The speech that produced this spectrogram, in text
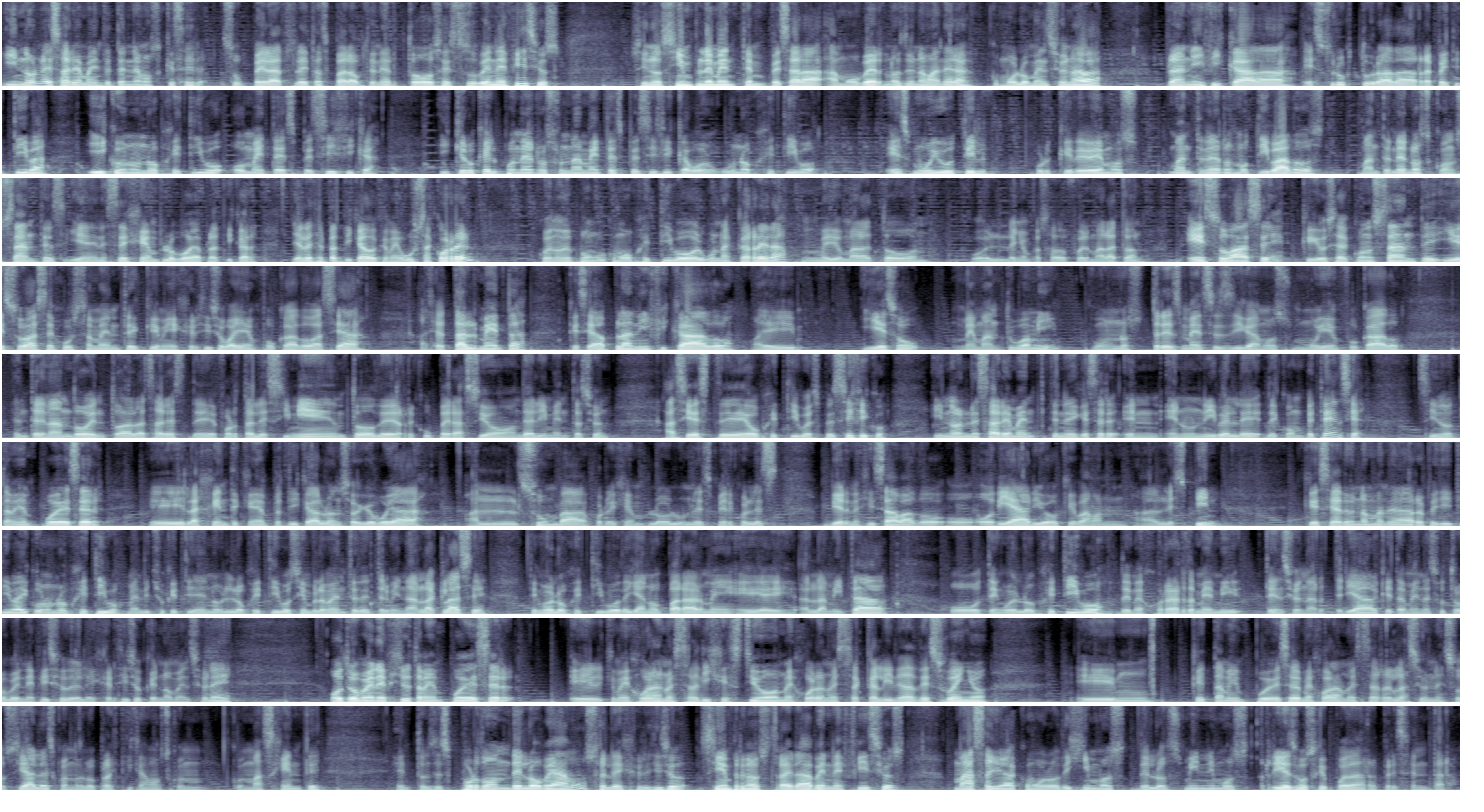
Y no necesariamente tenemos que ser superatletas para obtener todos estos beneficios, sino simplemente empezar a, a movernos de una manera, como lo mencionaba, planificada, estructurada, repetitiva y con un objetivo o meta específica. Y creo que el ponernos una meta específica o un objetivo es muy útil porque debemos mantenernos motivados, mantenernos constantes y en este ejemplo voy a platicar, ya les he platicado que me gusta correr, cuando me pongo como objetivo alguna carrera, medio maratón o el año pasado fue el maratón, eso hace que yo sea constante y eso hace justamente que mi ejercicio vaya enfocado hacia hacia tal meta, que sea planificado eh, y eso me mantuvo a mí unos tres meses, digamos, muy enfocado, entrenando en todas las áreas de fortalecimiento, de recuperación, de alimentación, hacia este objetivo específico. Y no necesariamente tiene que ser en, un nivel de, competencia, sino también puede ser eh, la gente que me practica, Alonso, yo voy a, al Zumba, por ejemplo, lunes, miércoles, viernes y sábado, o, o diario, que van al spin que sea de una manera repetitiva y con un objetivo. Me han dicho que tienen el objetivo simplemente de terminar la clase. Tengo el objetivo de ya no pararme eh, a la mitad. O tengo el objetivo de mejorar también mi tensión arterial, que también es otro beneficio del ejercicio que no mencioné. Otro beneficio también puede ser el que mejora nuestra digestión, mejora nuestra calidad de sueño. Em, que también puede ser mejora nuestras relaciones sociales cuando lo practicamos con, con más gente. Entonces, por donde lo veamos, el ejercicio siempre nos traerá beneficios, más allá, como lo dijimos, de los mínimos riesgos que pueda representar.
